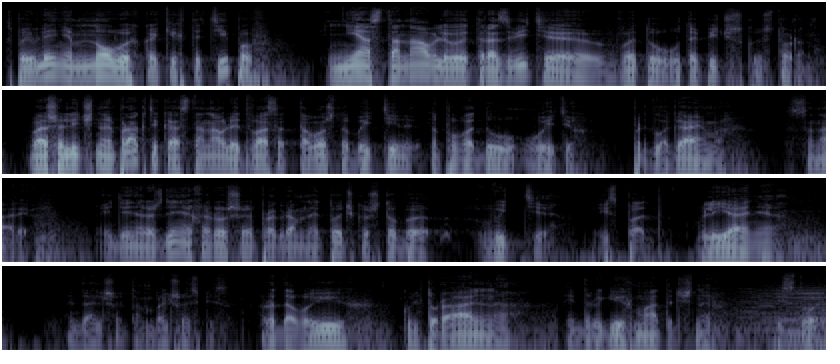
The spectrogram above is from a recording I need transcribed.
с появлением новых каких-то типов не останавливают развитие в эту утопическую сторону. Ваша личная практика останавливает вас от того, чтобы идти на поводу у этих предлагаемых сценариев. И день рождения хорошая программная точка, чтобы выйти из-под влияния. И дальше там большой список. Родовых, культурально и других матричных историй.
